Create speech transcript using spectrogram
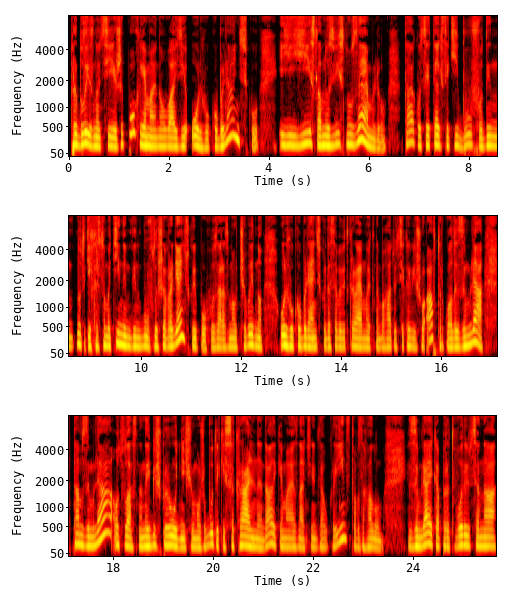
приблизно цієї ж епохи. Я маю на увазі Ольгу Кобилянську і її славнозвісну землю. Так, оцей текст, який був один, ну такий хрестоматійним, він був лише в радянську епоху. Зараз ми, очевидно, Ольгу Кобилянську для себе відкриваємо як набагато цікавішу авторку, але земля, там земля, от, власне, найбільш природні, що може бути, якесь сакральне, да, яке має значення для українства взагалом. Земля, яка перетворюється на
